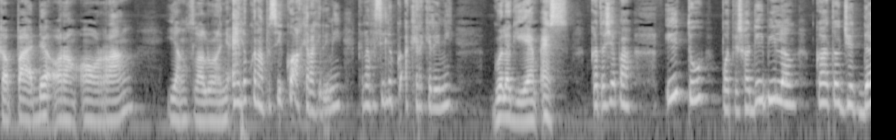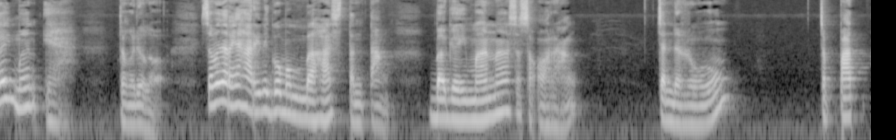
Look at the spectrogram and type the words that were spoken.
kepada orang-orang yang selalu nanya, eh lu kenapa sih kok akhir-akhir ini? Kenapa sih lu kok akhir-akhir ini? Gue lagi EMS. Kata siapa? Itu podcast hadir bilang, kata Jet Diamond. Ya, tunggu dulu. Sebenarnya hari ini gue mau membahas tentang bagaimana seseorang cenderung cepat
